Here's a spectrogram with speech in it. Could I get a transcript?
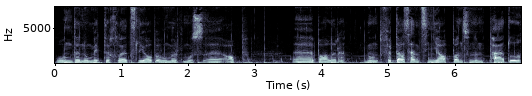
unten und mit den Klötzchen oben, wo man muss äh, abballern. Ballern. Und für das haben sie in Japan so einen Paddle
